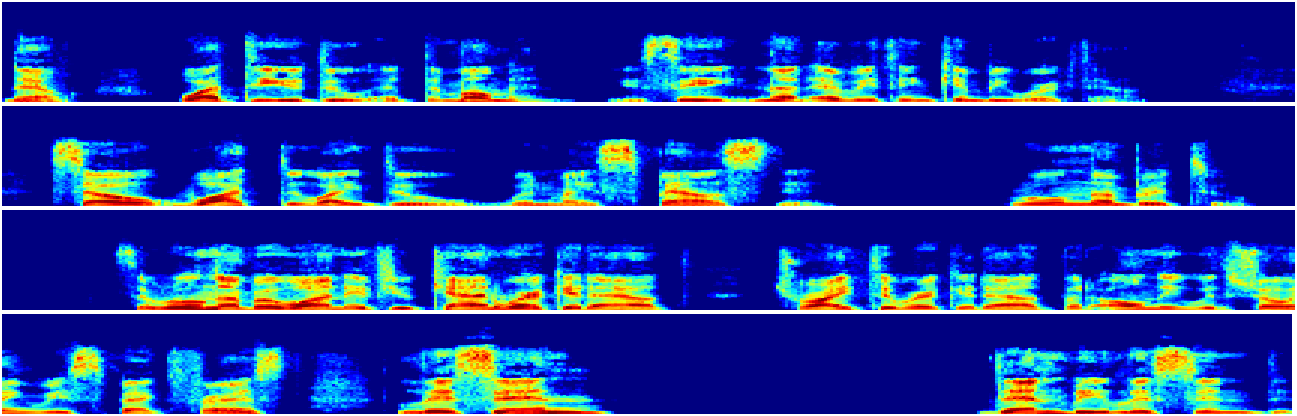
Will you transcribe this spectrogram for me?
Now, what do you do at the moment? You see, not everything can be worked out. So what do I do when my spouse did? Rule number two. So rule number one, if you can work it out, try to work it out, but only with showing respect first. Listen, then be listened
